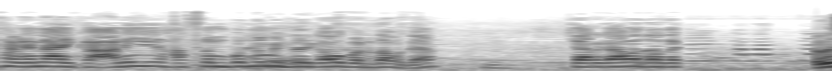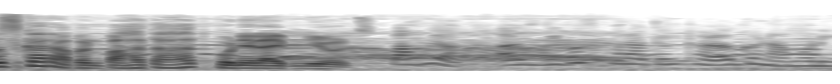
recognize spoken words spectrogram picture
सगळ्यांनी ऐका. आणि हा संपूर्ण मेसेज गाव भर जाऊ द्या. चार गावात जाऊ द्या नमस्कार आपण पाहत आहात पुणे लाईव्ह न्यूज. पाहुयात आज दिवसभरातील ठळक घडामोडी.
